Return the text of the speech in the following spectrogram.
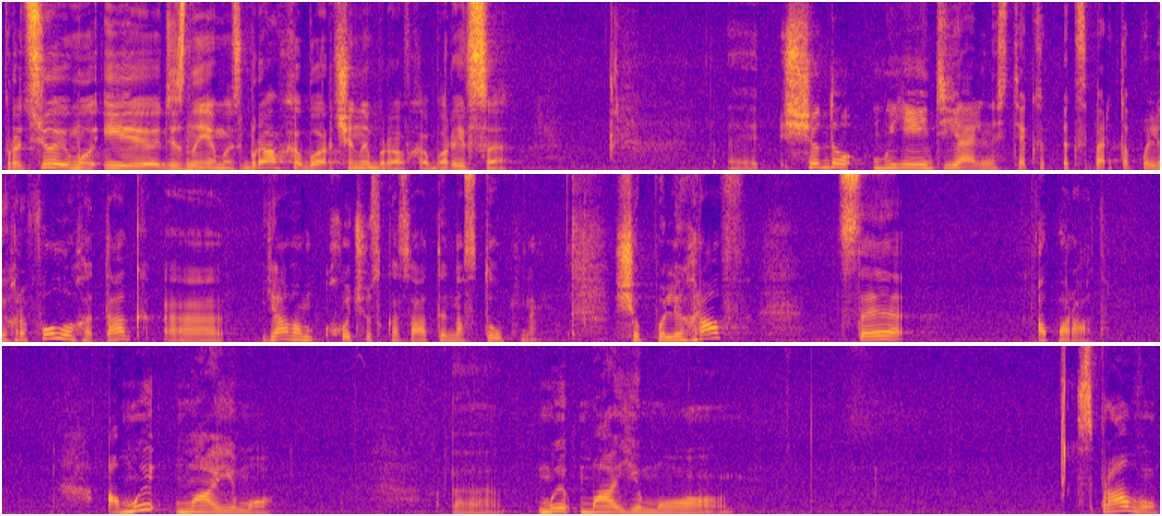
працюємо і дізнаємось, брав хабар чи не брав хабар, і все. Е, Щодо моєї діяльності як експерта-поліграфолога, так е, я вам хочу сказати наступне: що поліграф це апарат. А ми маємо, е, ми маємо справу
